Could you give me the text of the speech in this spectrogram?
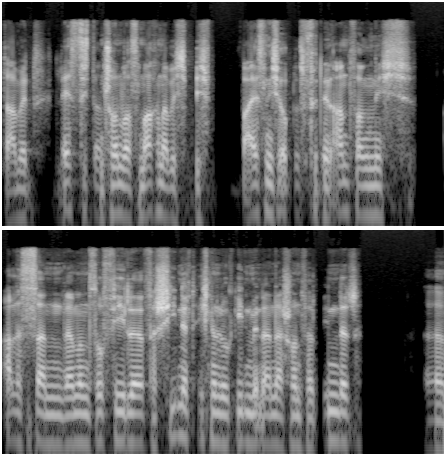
damit lässt sich dann schon was machen, aber ich, ich weiß nicht, ob das für den Anfang nicht alles dann, wenn man so viele verschiedene Technologien miteinander schon verbindet, äh,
